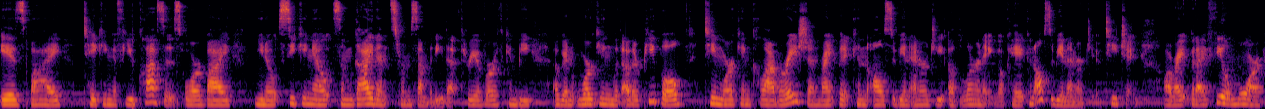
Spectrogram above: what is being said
is by taking a few classes or by you know, seeking out some guidance from somebody. That three of earth can be, again, working with other people, teamwork and collaboration, right? But it can also be an energy of learning, okay? It can also be an energy of teaching, all right? But I feel more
